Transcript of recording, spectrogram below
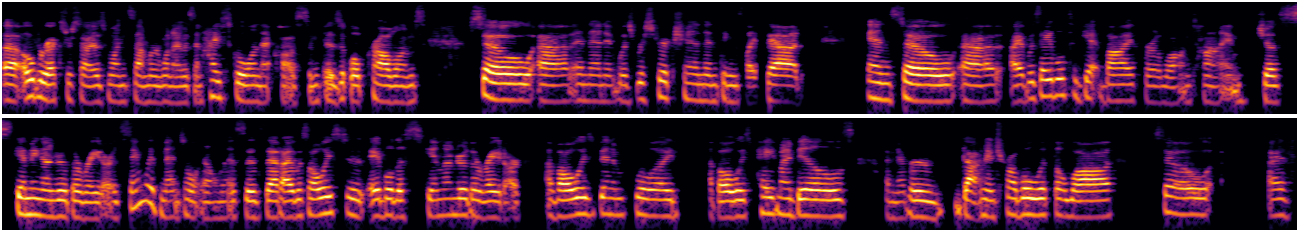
uh, over exercise one summer when I was in high school, and that caused some physical problems. So, uh, and then it was restriction and things like that. And so uh, I was able to get by for a long time, just skimming under the radar. The same with mental illness is that I was always to, able to skim under the radar. I've always been employed. I've always paid my bills. I've never gotten in trouble with the law. So I've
